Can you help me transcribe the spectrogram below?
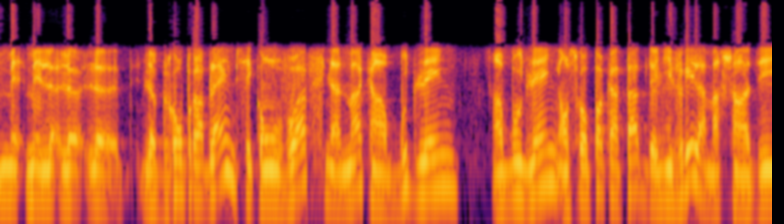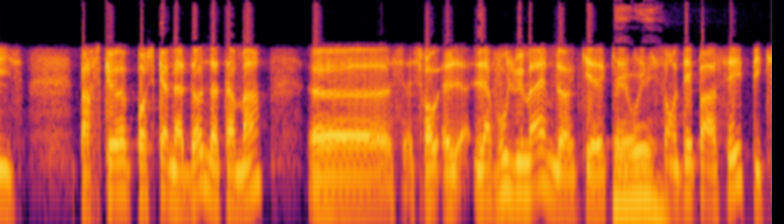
mais, le, le, gros problème, c'est qu'on voit finalement qu'en bout de ligne, en bout de ligne, on ne sera pas capable de livrer la marchandise. Parce que Post Canada, notamment, euh, l'avoue lui-même qui, qui, ben qui, sont dépassés puis qui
